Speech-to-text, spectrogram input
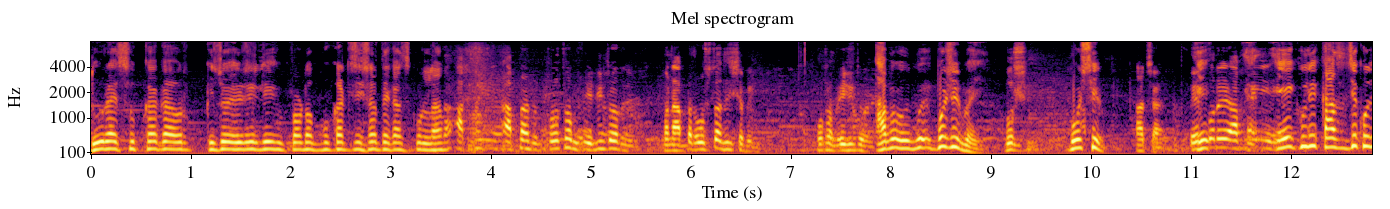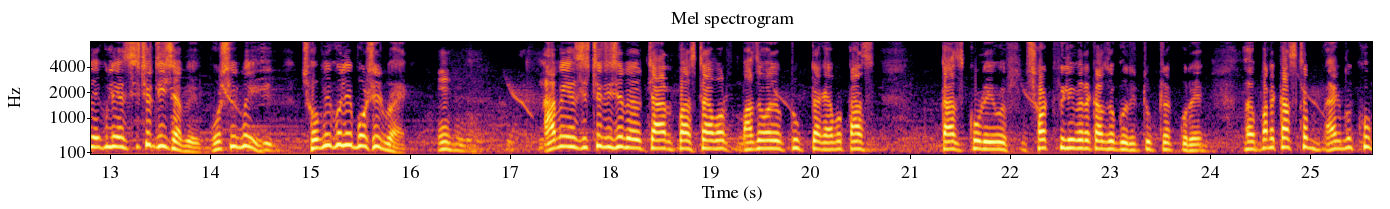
দুরাই সুক্কা গাওর কিছু এডিটিং প্রণব মুখার্জির সাথে কাজ করলাম। আপনি আপনার প্রথম এডিটর মানে আপনার ওস্তাদ হিসেবে প্রথম এডিটর আমি বসির ভাই। বসি বসির আচ্ছা এরপরে আপনি এইগুলি কাজ যে করি এগুলি অ্যাসিস্ট্যান্ট হিসাবে। বসির ভাই ছবিগুলি বসির ভাই। আমি অ্যাসিস্ট্যান্ট হিসেবে চার পাঁচটা আবার মাঝে মাঝে টুকটাক আবার কাজ কাজ করি শর্ট ফিল্মের কাজও করি টুকটাক করে। মানে কাজটা একদম খুব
